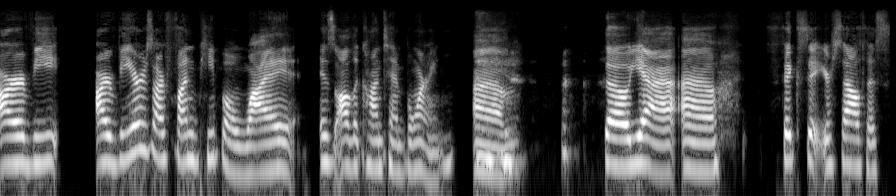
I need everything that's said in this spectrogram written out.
rv rvers are fun people. Why is all the content boring? Um, so yeah uh, fix it yourself is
